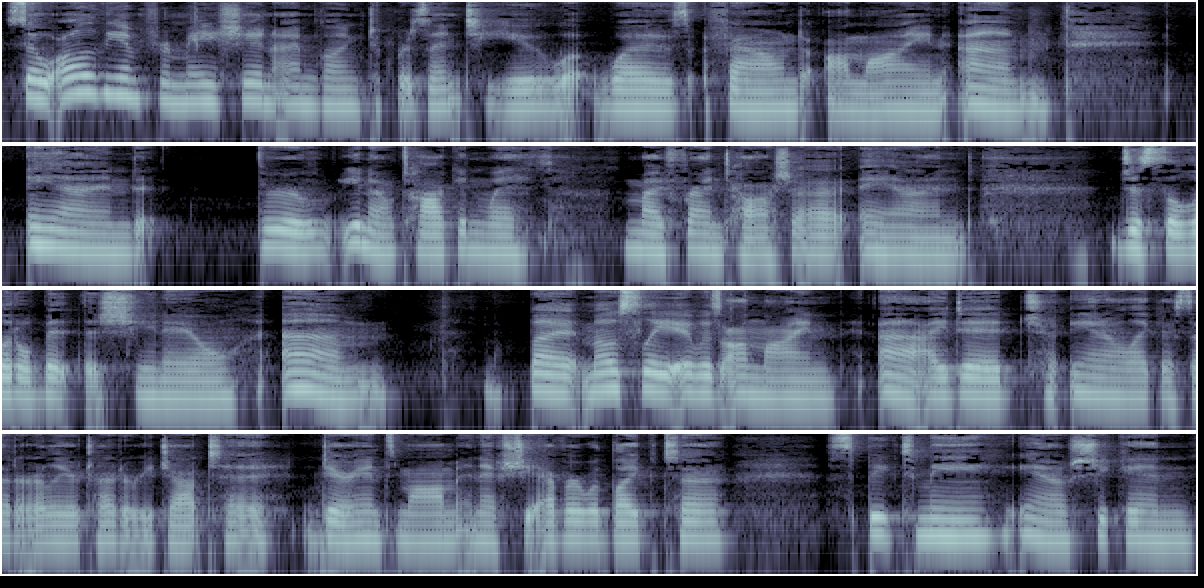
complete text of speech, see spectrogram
So all the information I'm going to present to you was found online. Um and through, you know, talking with my friend Tasha and just a little bit that she knew. Um, but mostly it was online. Uh, I did, you know, like I said earlier, try to reach out to Darian's mom, and if she ever would like to speak to me, you know, she can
